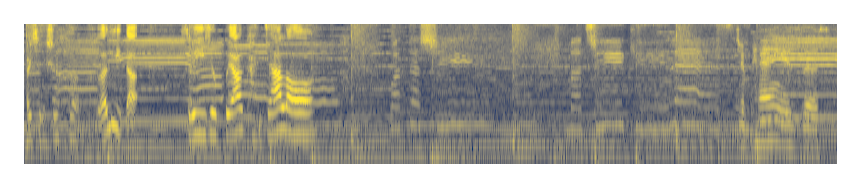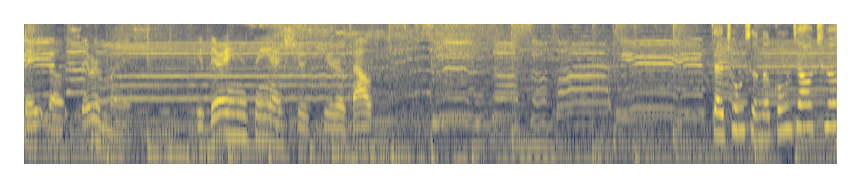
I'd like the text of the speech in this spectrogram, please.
而且是很合理的，所以就不要砍价喽。Japan is the state of ceremonies. Is there anything I should hear about? 在冲绳的公交车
